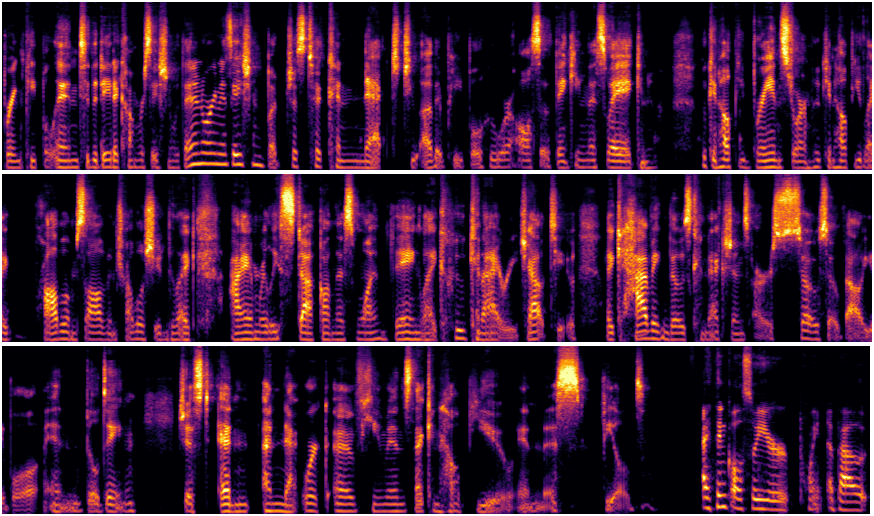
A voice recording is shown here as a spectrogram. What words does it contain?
bring people into the data conversation within an organization, but just to connect to other people who are also thinking this way, can who can help you brainstorm, who can help you like problem solve and troubleshoot and be like, I am really stuck on this one thing. Like, who can I reach out to? Like having those connections are so, so valuable in building just an, a network of humans that can help you in this field. I think also your point about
